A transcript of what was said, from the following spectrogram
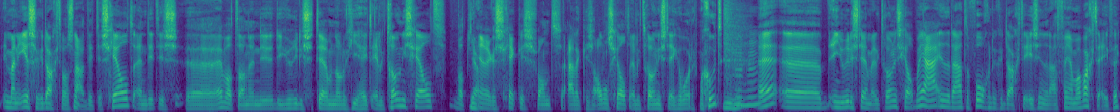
in mijn eerste gedachte was, nou, dit is geld en dit is eh, hè, wat dan in de, de juridische terminologie heet elektronisch geld. Wat Ja. ergens gek is, want eigenlijk is al ons geld elektronisch tegenwoordig. Maar goed, Mhm. hè, eh, in juridische termen elektronisch geld. Maar ja, inderdaad, de volgende gedachte is inderdaad van, ja, maar wacht even.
